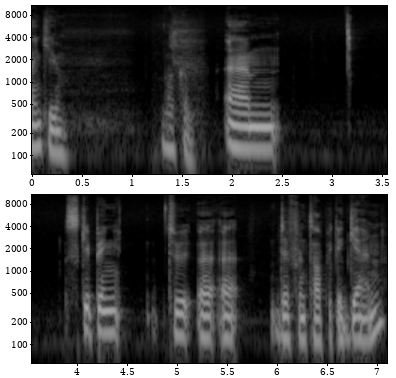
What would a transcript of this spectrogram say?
Thank you. Welcome. Um, skipping to a, a, different topic again.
